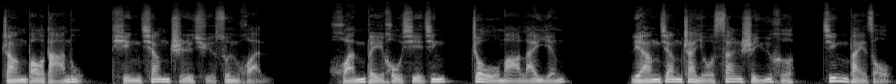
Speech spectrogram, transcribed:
张苞大怒，挺枪直取孙桓。桓背后谢京骤马来迎，两将战有三十余合，京败走，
